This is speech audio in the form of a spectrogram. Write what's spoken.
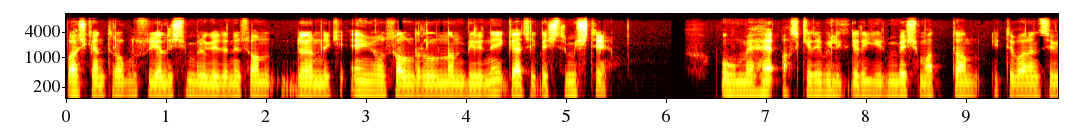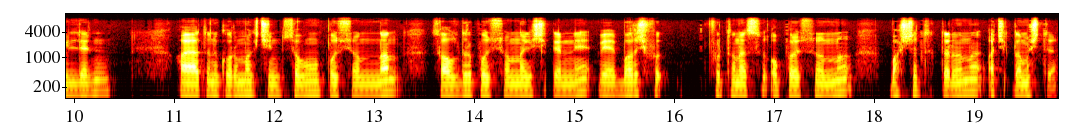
başkent Trablus'u yerleşim bölgelerine son dönemdeki en yoğun saldırılarından birini gerçekleştirmişti. UMH askeri birlikleri 25 Mart'tan itibaren sivillerin hayatını korumak için savunma pozisyonundan saldırı pozisyonuna geçtiklerini ve barış fır- fırtınası operasyonunu başlattıklarını açıklamıştı.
